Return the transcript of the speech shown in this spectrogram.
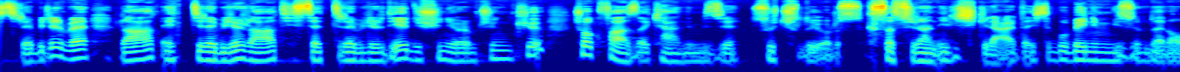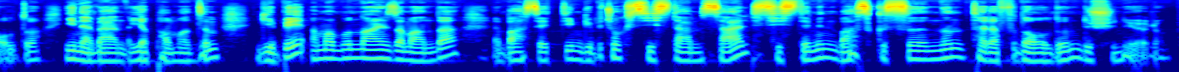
özgürleştirebilir ve rahat ettirebilir, rahat hissettirebilir diye düşünüyorum. Çünkü çok fazla kendimizi suçluyoruz kısa süren ilişkilerde. İşte bu benim yüzümden oldu. Yine ben yapamadım gibi ama bunun aynı zamanda e, bahsettiğim gibi çok sistemsel, sistemin baskısının tarafı da olduğunu düşünüyorum.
